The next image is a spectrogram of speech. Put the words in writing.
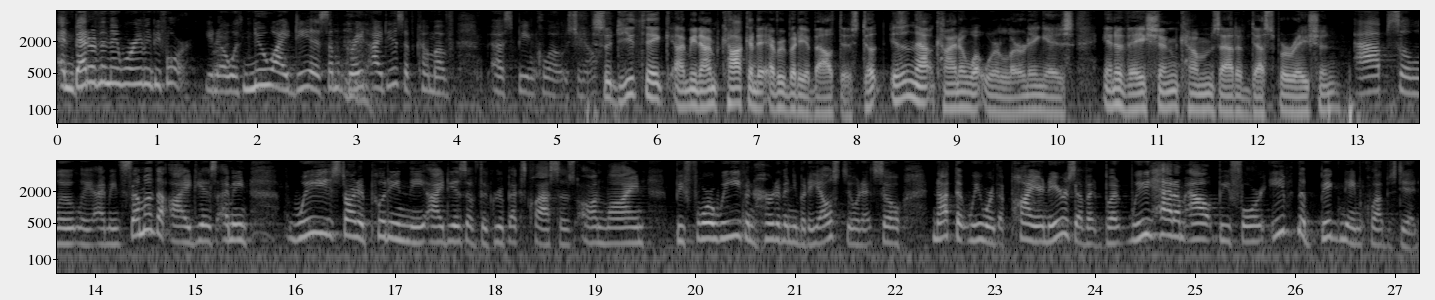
and better than they were even before. You know, with new ideas. Some great ideas have come of us being closed. You know. So, do you think? I mean, I'm talking to everybody about this. Do, isn't that kind of what we're learning? Is innovation comes out of desperation? Absolutely. I mean, some of the ideas. I mean, we started putting the ideas of the Group X classes online before we even heard of anybody else doing it. So, not that we were the pioneers of it, but we had them out before even the big name clubs did.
